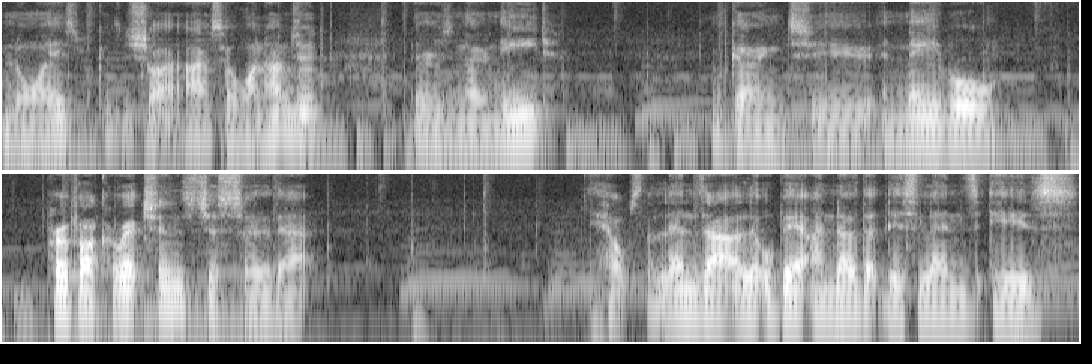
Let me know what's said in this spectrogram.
noise because it's shot at ISO 100, there is no need. I'm going to enable profile corrections just so that it helps the lens out a little bit. I know that this lens is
